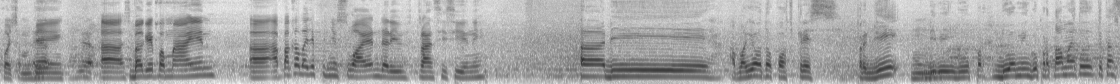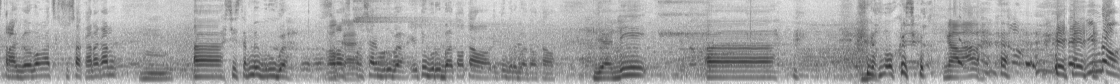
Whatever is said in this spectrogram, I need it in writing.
Coach Embing. Ya, ya. Uh, sebagai pemain, uh, apakah banyak penyesuaian dari transisi ini? Eh, di apalagi waktu coach Chris pergi di minggu per- dua minggu pertama itu kita struggle banget susah karena kan eh, sistemnya berubah 100% berubah itu berubah total itu berubah total jadi eh nggak fokus gue Nggak apa-apa. eh diem dong.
